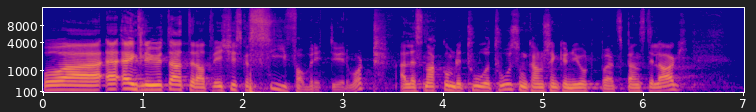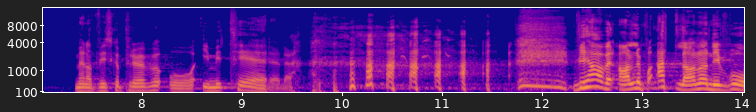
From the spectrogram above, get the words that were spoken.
Og uh, jeg er egentlig ute etter at vi ikke skal si favorittdyret vårt, eller snakke om det to og to, som kanskje en kunne gjort på et spenstig lag, men at vi skal prøve å imitere det. Vi har vel alle på et eller annet nivå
